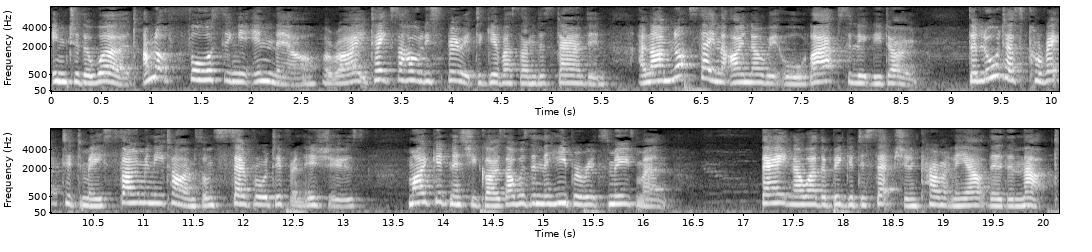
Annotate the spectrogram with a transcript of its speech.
into the word. I'm not forcing it in there, all right? It takes the Holy Spirit to give us understanding. And I'm not saying that I know it all. I absolutely don't. The Lord has corrected me so many times on several different issues. My goodness, you guys, I was in the Hebrew Roots movement. There ain't no other bigger deception currently out there than that.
